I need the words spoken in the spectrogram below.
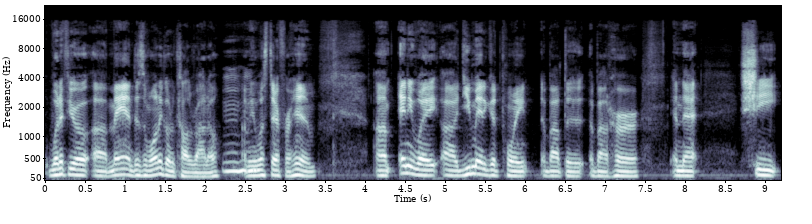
what if your uh, man doesn't want to go to Colorado? I mean, what's there for him? Um, anyway, uh, you made a good point about the about her and that she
